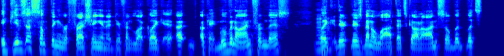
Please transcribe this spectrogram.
it gives us something refreshing and a different look. Like uh, uh, okay, moving on from this. Like there, there's been a lot that's gone on. So let, let's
